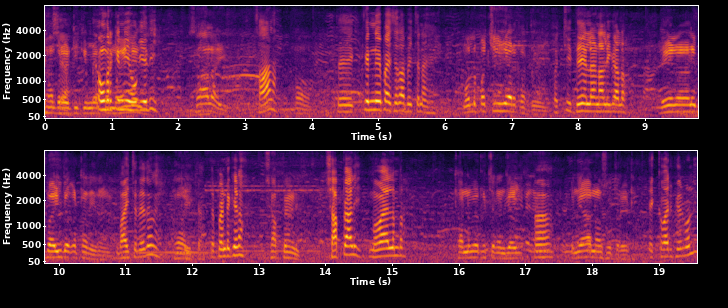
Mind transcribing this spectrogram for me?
ਕਹਾਂ ਵੈਰਾਈਟੀ ਕਿਵੇਂ ਉਮਰ ਕਿੰਨੀ ਹੋ ਗਈ ਇਹਦੀ? ਸਾਲ ਆਈ ਸਾਲ? ਹਾਂ। ਤੇ ਕਿੰਨੇ ਪੈਸੇ ਦਾ ਵੇਚਣਾ ਹੈ ਮੁੱਲ 25000 ਕਰਦੇ ਆ ਜੀ। 25 ਦੇਣ ਲੈਣ ਵਾਲੀ ਗੱਲ? ਦੇਣ ਵਾਲੀ 22 ਦਾ ਇਕੱਠਾ ਦੇ ਦਾਂਗੇ। ਬਾਈ ਚ ਦੇ ਦੋਗੇ? ਹਾਂ। ਠੀਕ ਆ। ਤੇ ਪਿੰਡ ਕਿਹੜਾ? ਛਾਪਿਆਂ ਵਾਲੀ। ਛਾਪੇ ਵਾਲੀ? ਮੋਬਾਈਲ ਨੰਬਰ? 9854 ਜੀ। ਹਾਂ। 50963 ਇੱਕ ਵਾਰੀ ਫਿਰ ਬੋਲੀ।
